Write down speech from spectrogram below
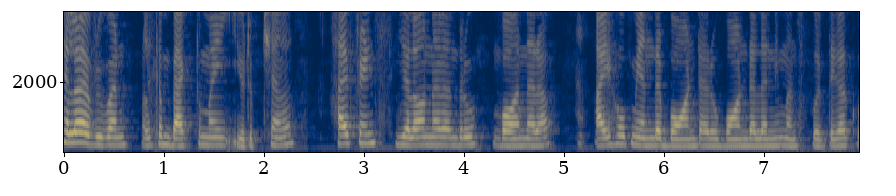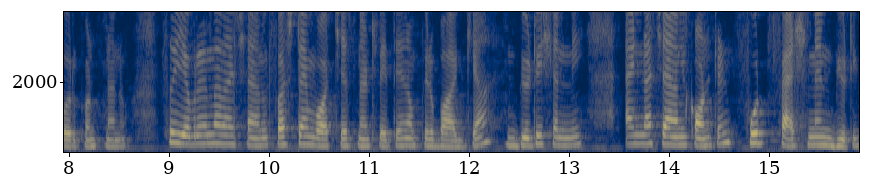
hello everyone welcome back to my YouTube channel hi friends ఎలా ఉన్నారు అందరూ? బాగున్నారా? ఐ హోప్ మీ అందరు బాగుంటారు బాగుండాలని మనస్ఫూర్తిగా కోరుకుంటున్నాను. సో ఎవరైనా నా ఛానల్ ఫస్ట్ టైం వాచ్ చేసినట్లయితే నా పేరు భాగ్య బ్యూటీషియన్ని అండ్ నా channel content food fashion and beauty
